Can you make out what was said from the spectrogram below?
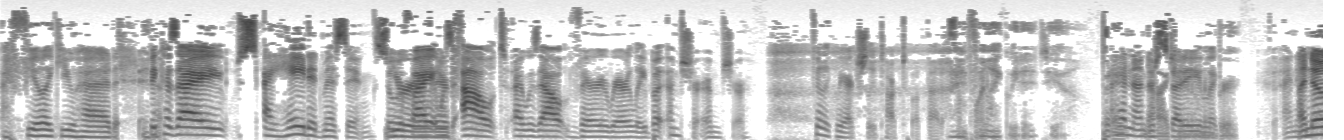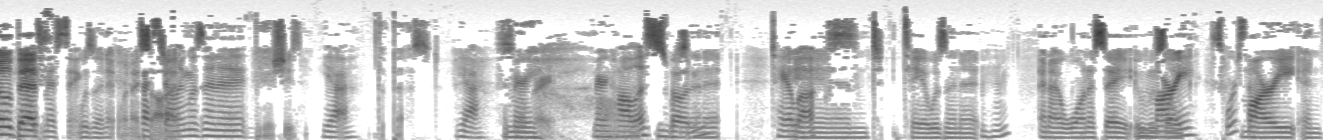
I feel like you had because I I hated missing. So if I was out, I was out very rarely. But I'm sure. I'm sure. I feel like we actually talked about that at I some feel point. like we did too. But I had an understudy, like, remember. I, I know Beth missing. was in it when I Beth saw Stelling it was in it. because she's Yeah, the best. yeah. And so Mary great. Mary Hollis was in it, Taya Lux, and Taya was in it, hmm and I want to say it was Mari like Swarson. Mari and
